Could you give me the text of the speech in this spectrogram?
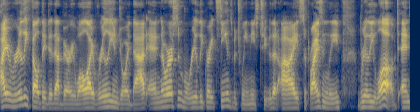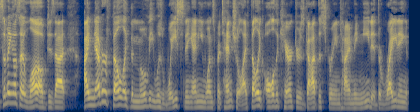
I really felt they did that very well. I really enjoyed that and there were some really great scenes between these two that I surprisingly really loved. And something else I loved is that I never felt like the movie was wasting anyone's potential. I felt like all the characters got the screen time they needed. The writing,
